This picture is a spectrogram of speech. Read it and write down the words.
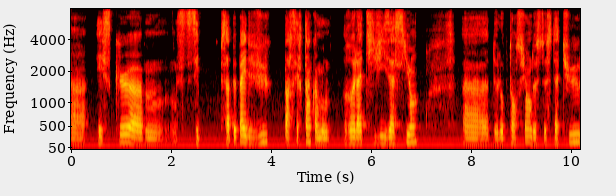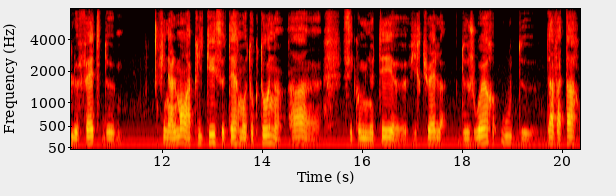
Euh, est-ce que euh, ça peut pas être vu par certains comme une relativisation de l'obtention de ce statut, le fait de finalement appliquer ce terme autochtone à ces communautés virtuelles de joueurs ou d'avatars.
